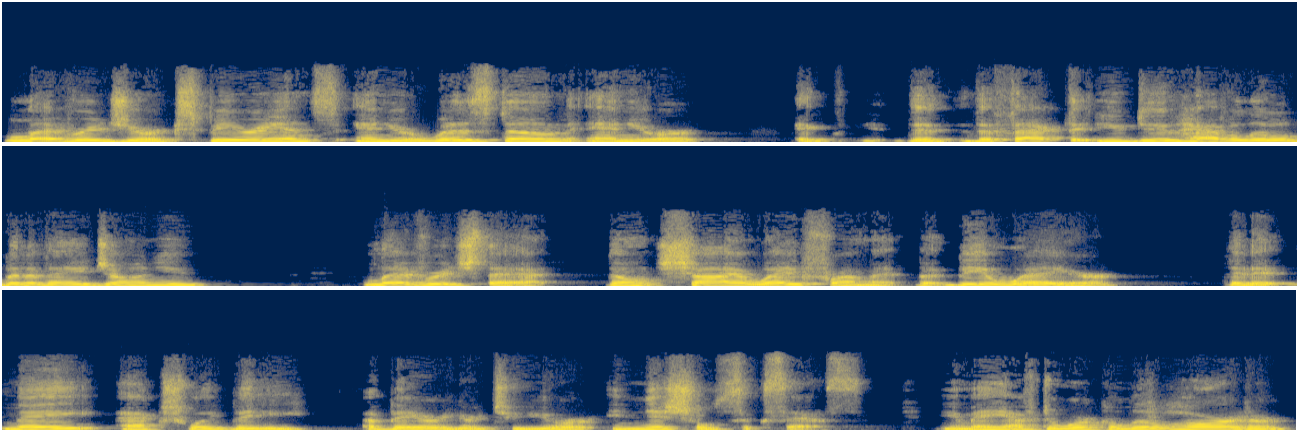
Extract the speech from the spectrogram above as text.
leverage your experience and your wisdom and your the, the fact that you do have a little bit of age on you leverage that don't shy away from it but be aware that it may actually be a barrier to your initial success you may have to work a little harder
